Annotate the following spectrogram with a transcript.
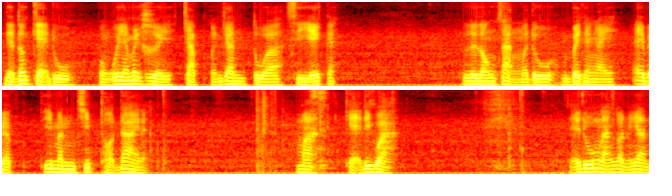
เดี๋ยวต้องแกะดู ผมก็ยังไม่เคยจับเหมือนกันตัว CX เนี่ยเลยลองสั่งมาดูมันเป็นยังไง ไอแบบที่มันชิปถอดได้เนี่ยมาแกะดีกว่าเดี๋ยวดูข้างหลังก่อนเหมือนกัน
